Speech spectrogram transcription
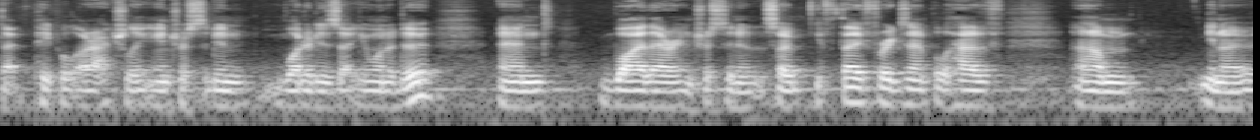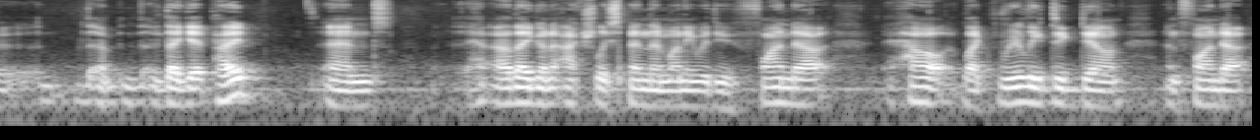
that people are actually interested in what it is that you want to do and why they're interested in it. So if they, for example, have, um, you know, they get paid and are they going to actually spend their money with you? Find out how, like, really dig down and find out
